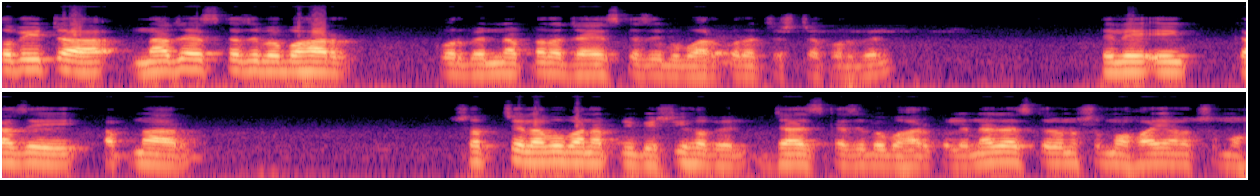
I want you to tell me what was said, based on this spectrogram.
তবে এটা নাজায়েজ কাজে ব্যবহার করবেন না, আপনারা জায়েজ কাজে ব্যবহার করার চেষ্টা করবেন। তাহলে এই কাজে আপনার সবচেয়ে লাভবান আপনি বেশি হবেন, জায়েজ কাজে ব্যবহার করলে। নাজায়েজ কাজে অনেক সময় হয়, অনেক সময়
